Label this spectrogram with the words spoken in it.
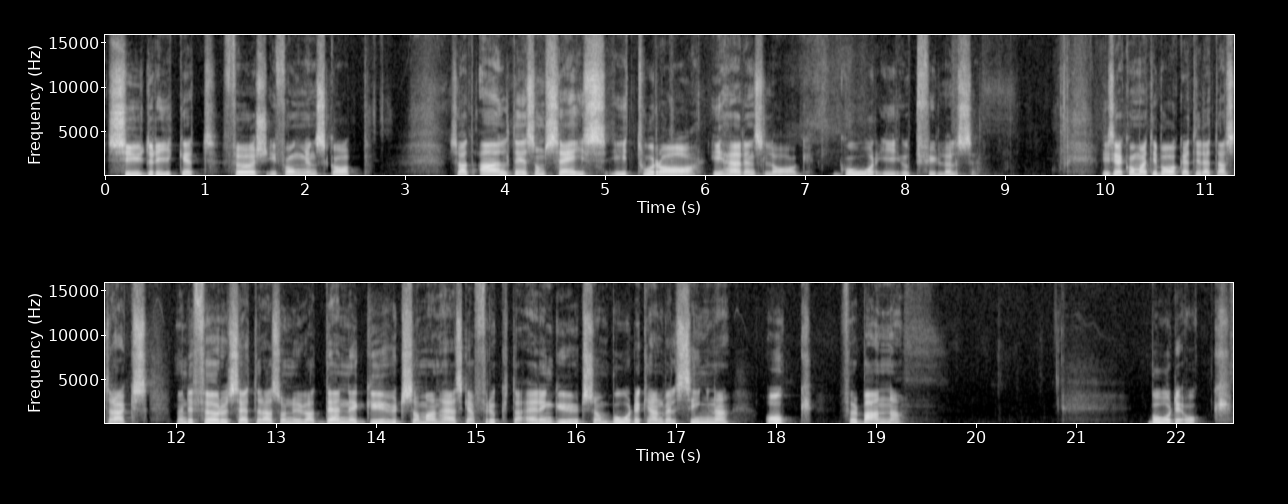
Sydriket förs i fångenskap. Så att allt det som sägs i Torah, i Herrens lag, går i uppfyllelse. Vi ska komma tillbaka till detta strax, men det förutsätter alltså nu att denne Gud som man här ska frukta är en Gud som både kan välsigna och förbanna. Både och.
